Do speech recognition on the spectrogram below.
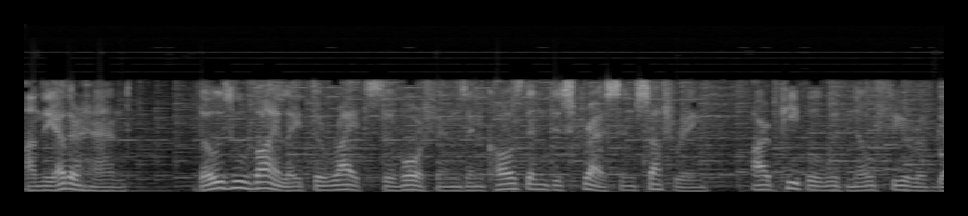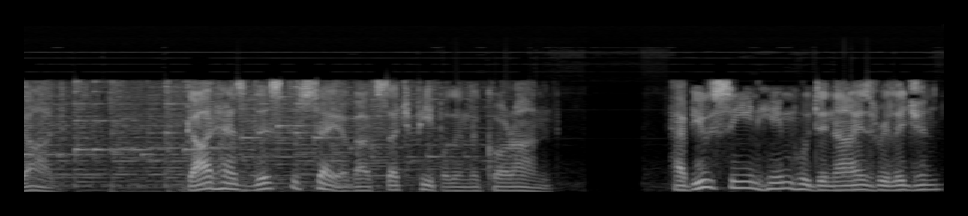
On the other hand, those who violate the rights of orphans and cause them distress and suffering are people with no fear of God. God has this to say about such people in the Quran. Have you seen him who denies religion?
